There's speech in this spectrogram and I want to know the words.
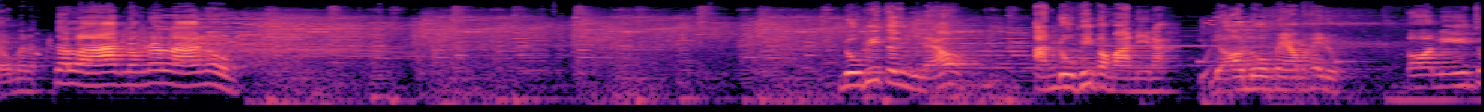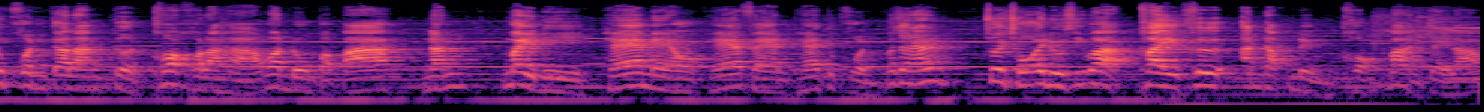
ของมันอะน่ารักน้องน่ารักนะผมดูพี่ตึงอยู่แล้ว อ่านดูพี่ประมาณนี้นะ เดี๋ยวเอาดูแมวมาให้ดู ตอนนี้ทุกคนกำลังเกิดข้อคอรหาว่าโดงป้าป้านั้นไม่ดี แพ้แมว แพ้แฟน แพ้ทุกคน เพราะฉะนั้นช่วยโชว์ให้ดูซิว่าใครคืออันดับหนึ่งของบ้านใจร้าว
